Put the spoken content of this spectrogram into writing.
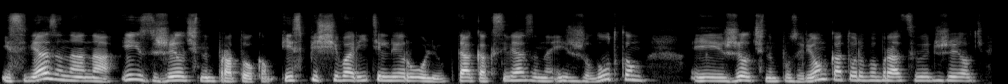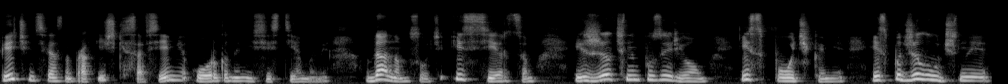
И связана она и с желчным протоком, и с пищеварительной ролью, так как связана и с желудком, и желчным пузырем, который выбрасывает желчь. Печень связана практически со всеми органами и системами. В данном случае и с сердцем, и с желчным пузырем, и с почками, и с поджелудочной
